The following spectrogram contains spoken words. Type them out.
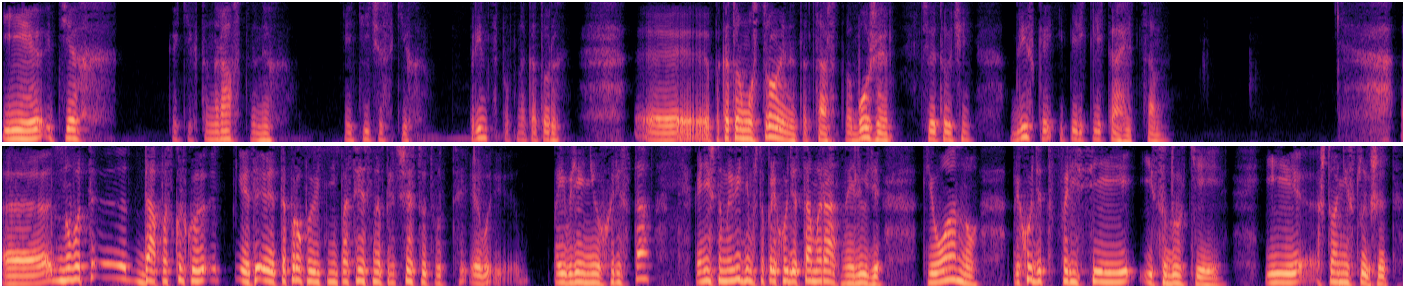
и тех каких-то нравственных, этических принципов, на которых, э, по которым устроено это Царство Божие, все это очень близко и перекликается. Э, ну вот, э, да, поскольку эта проповедь непосредственно предшествует вот э, появлению Христа, конечно, мы видим, что приходят самые разные люди к Иоанну, приходят фарисеи и садукеи. И что они слышат?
